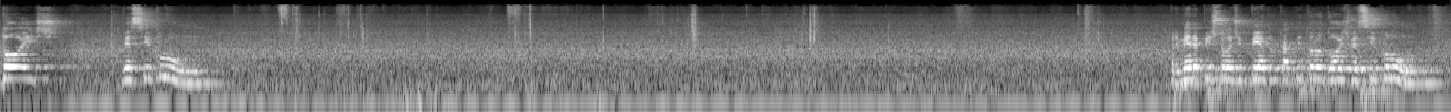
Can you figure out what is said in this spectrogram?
2, versículo 1. Primeira epístola de Pedro, capítulo 2, versículo 1.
